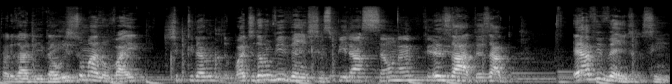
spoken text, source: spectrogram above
Tá ligado? Então isso, mano, vai te criando, vai te dando vivência. Inspiração, né? Porque- Exato, exato. É a vivência, assim.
